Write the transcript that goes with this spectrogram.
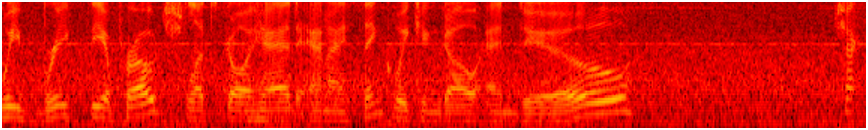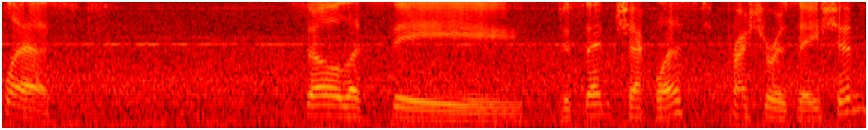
We've briefed the approach. Let's go ahead and I think we can go and do checklist. So let's see. Descent checklist, pressurization.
